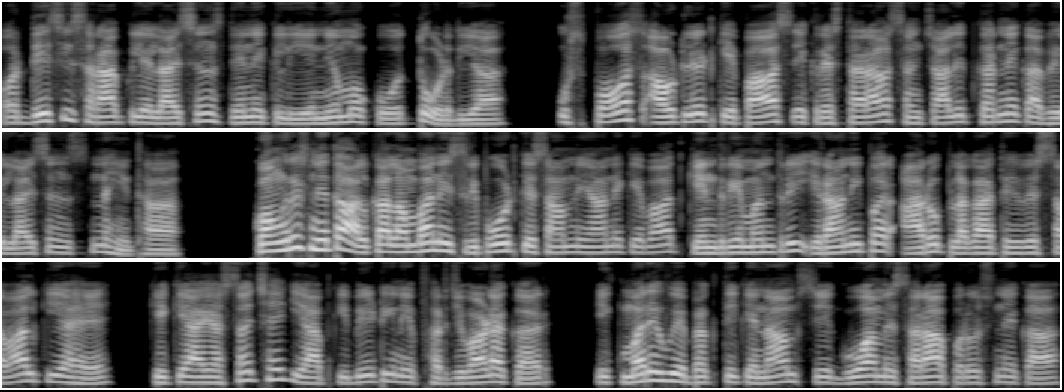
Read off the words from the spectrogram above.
और देसी शराब के लिए लाइसेंस देने के लिए नियमों को तोड़ दिया। उस पॉस आउटलेट के पास एक रेस्तरा संचालित करने का भी लाइसेंस नहीं था। कांग्रेस नेता अलका लंबा ने इस रिपोर्ट के सामने आने के बाद केंद्रीय मंत्री ईरानी पर आरोप लगाते हुए सवाल किया है कि क्या यह सच है कि आपकी बेटी ने फर्जीवाड़ा कर एक मरे हुए व्यक्ति के नाम से गोवा में शराब परोसने का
